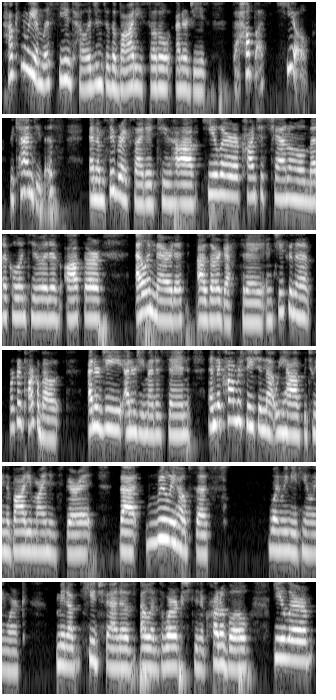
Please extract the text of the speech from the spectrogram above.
how can we enlist the intelligence of the body's subtle energies to help us heal? We can do this. And I'm super excited to have healer, conscious channel, medical intuitive author, Ellen Meredith as our guest today. And she's going to, we're going to talk about energy, energy medicine, and the conversation that we have between the body, mind, and spirit that really helps us when we need healing work. I mean, I'm a huge fan of Ellen's work. She's an incredible healer,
